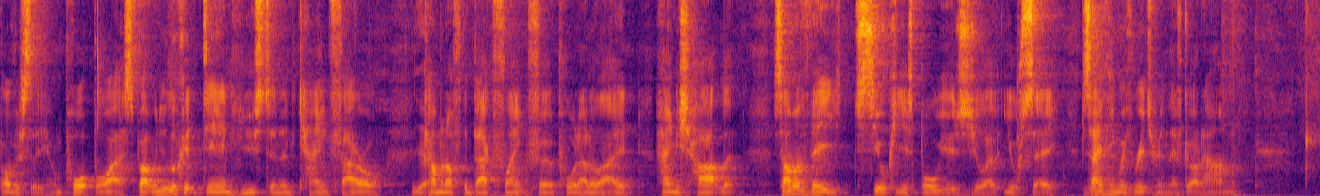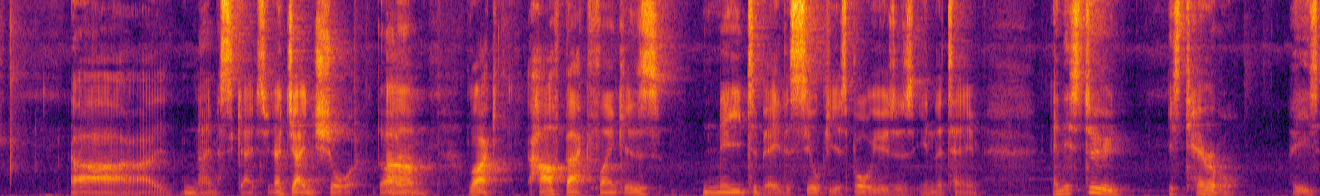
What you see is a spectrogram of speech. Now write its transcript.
obviously I'm port biased, but when you look at Dan Houston and Kane Farrell Yeah. coming off the back flank for Port Adelaide, Hamish Hartlett, some of the silkiest ball users you'll you'll see. Same thing with Richmond. They've got um uh name escapes me. Uh, Jayden Short. Oh, yeah. um, like halfback flankers need to be the silkiest ball users in the team. And this dude is terrible. He's,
